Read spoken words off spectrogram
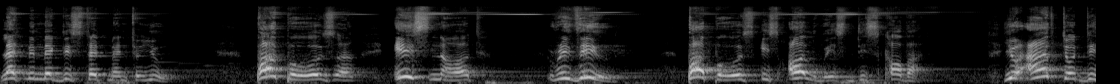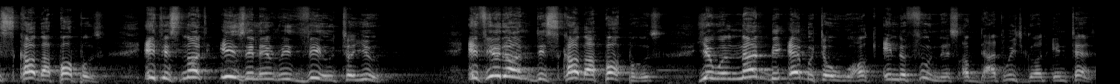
Let me make this statement to you. Purpose uh, is not revealed. Purpose is always discovered. You have to discover purpose. It is not easily revealed to you. If you don't discover purpose, you will not be able to walk in the fullness of that which God intends.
